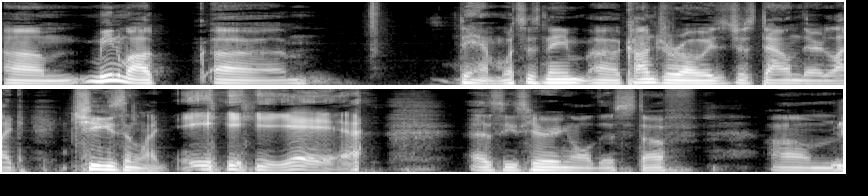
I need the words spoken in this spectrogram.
Um, meanwhile, um, damn, what's his name? Uh, Kanjuro is just down there like cheesing, like yeah, as he's hearing all this stuff. Um,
